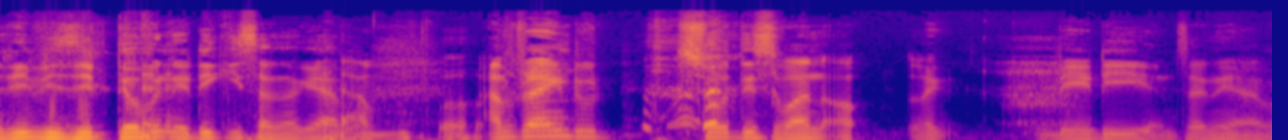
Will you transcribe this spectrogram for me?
रिभिजिट त्यो पनि रिकीसँग क्या अब। I'm trying to show this one like lady हुन्छ नि अब?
